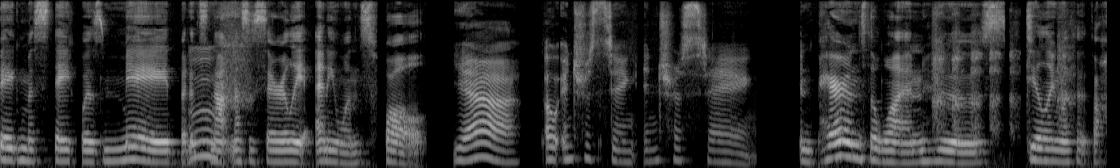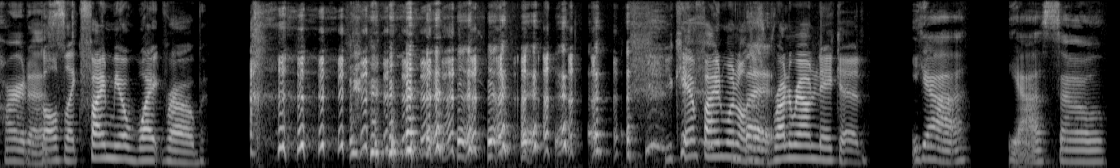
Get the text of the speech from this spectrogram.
big mistake was made, but it's not necessarily anyone's fault. Yeah. Oh, interesting. Interesting. And Perrin's the one who's dealing with it the hardest. Gaul's like, find me a white robe. you can't find one, I'll just run around naked. Yeah. Yeah. So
